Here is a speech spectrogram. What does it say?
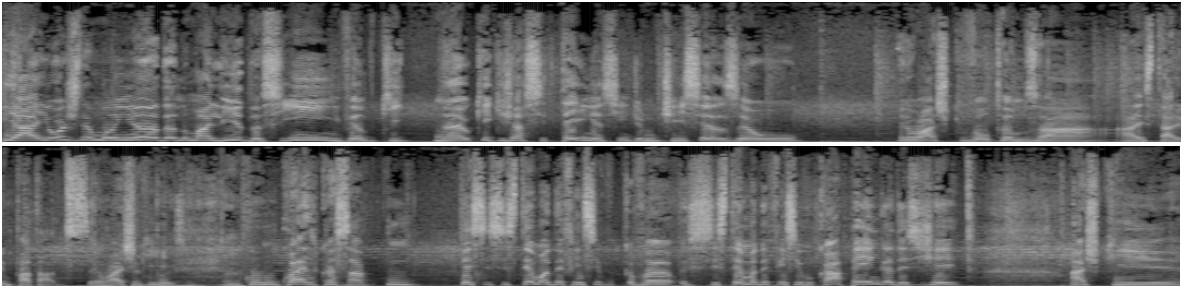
e aí hoje de manhã, dando uma lida assim, vendo que, né, o que, que já se tem assim de notícias, eu eu acho que voltamos a, a estar empatados. Eu acho que Pois é. com, com essa- com essa com esse sistema defensivo sistema defensivo capenga desse jeito acho que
